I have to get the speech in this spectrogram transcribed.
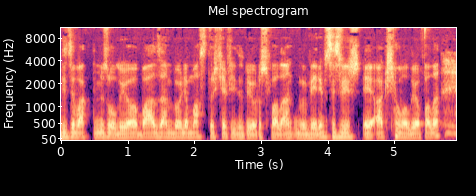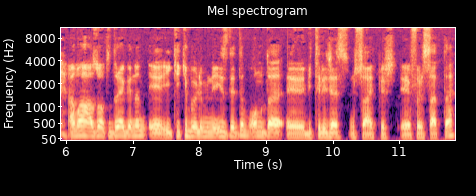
dizi vaktimiz oluyor. Bazen böyle MasterChef izliyoruz falan. Böyle verimsiz bir e, akşam oluyor falan. Ama House of the Dragon'ın e, ilk iki bölümünü izledim. Onu da e, bitireceğiz müsait bir e, fırsatta.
